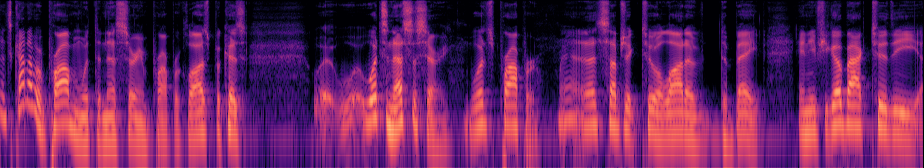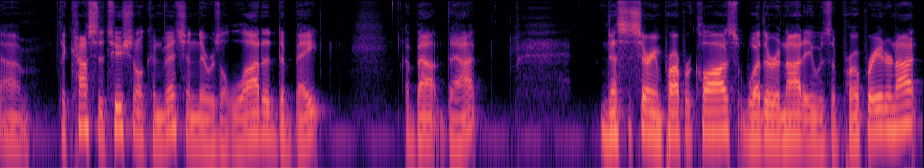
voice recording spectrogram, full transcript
it's kind of a problem with the necessary and proper clause because what's necessary? What's proper? that's subject to a lot of debate. And if you go back to the um, the Constitutional Convention, there was a lot of debate about that necessary and proper clause, whether or not it was appropriate or not.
